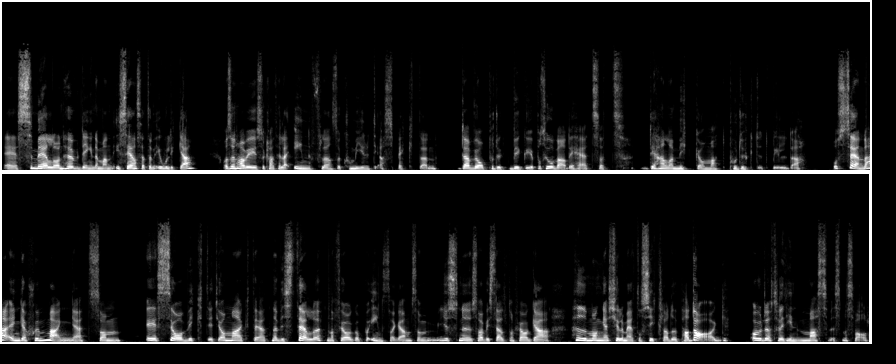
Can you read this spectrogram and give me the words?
eh, smäller en hövding, när man iscensätter en olika. Och sen har vi ju såklart hela influence och community-aspekten. Där vår produkt bygger ju på trovärdighet så att det handlar mycket om att produktutbilda. Och sen det här engagemanget som är så viktigt. Jag har märkt det att när vi ställer öppna frågor på Instagram, som just nu så har vi ställt en fråga, hur många kilometer cyklar du per dag? Och det har tagit in massvis med svar.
